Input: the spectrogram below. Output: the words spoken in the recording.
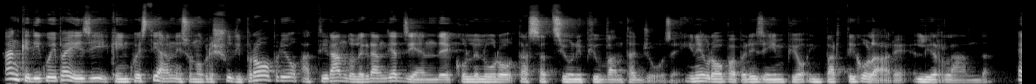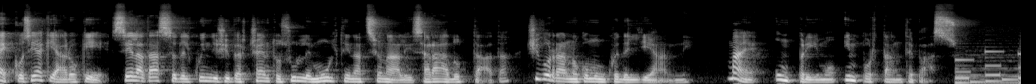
anche di quei paesi che in questi anni sono cresciuti proprio attirando le grandi aziende con le loro tassazioni più vantaggiose, in Europa per esempio in particolare l'Irlanda. Ecco, sia chiaro che se la tassa del 15% sulle multinazionali sarà adottata, ci vorranno comunque degli anni, ma è un primo importante passo.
